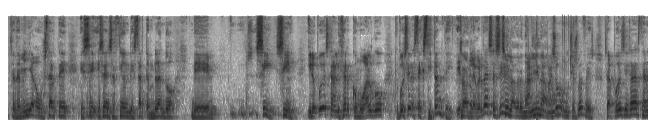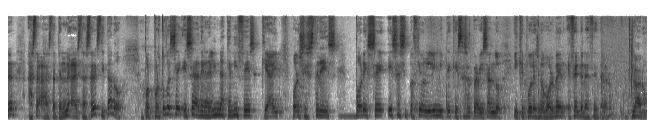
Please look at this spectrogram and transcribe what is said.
O sea, también llega a gustarte ese, esa sensación de estar temblando, de... Sí, sí. Y lo puedes canalizar como algo que puede ser hasta excitante. Claro. La verdad es así. Sí, la adrenalina. A mí me pasó ¿no? muchas veces. O sea, puedes llegar a tener hasta, hasta, tener, hasta estar excitado por, por toda esa adrenalina que dices que hay, por ese estrés, por ese, esa situación límite que estás atravesando y que puedes no volver, etcétera, etcétera. ¿no? Claro.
